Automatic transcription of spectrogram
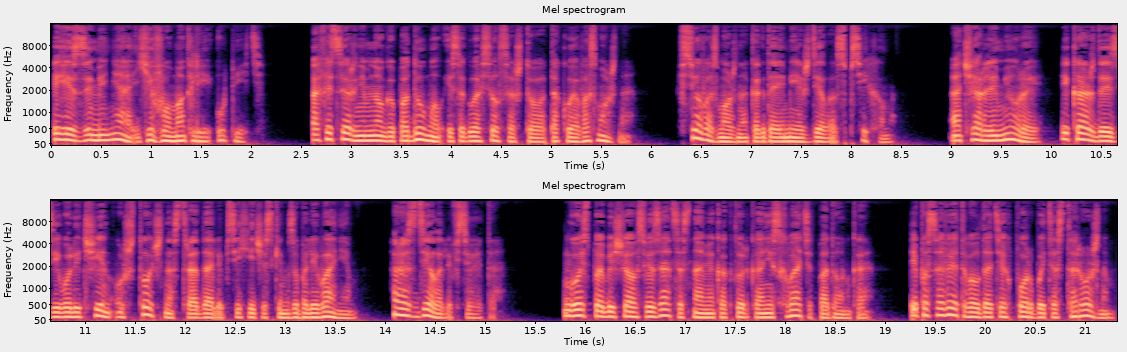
И из-за меня его могли убить. Офицер немного подумал и согласился, что такое возможно. Все возможно, когда имеешь дело с психом. А Чарли Мюррей и каждая из его личин уж точно страдали психическим заболеванием, разделали все это. Гость пообещал связаться с нами, как только они схватят подонка, и посоветовал до тех пор быть осторожным,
